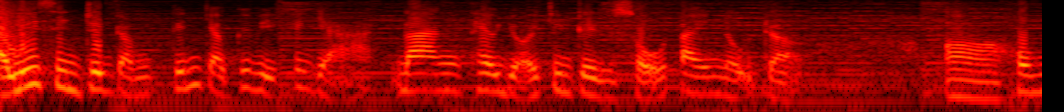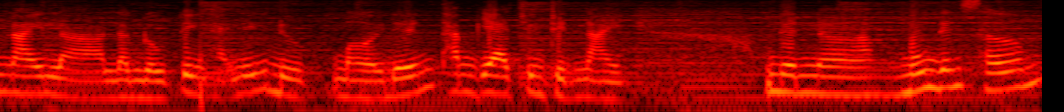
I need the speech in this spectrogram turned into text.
Hải Lý xin trân trọng kính chào quý vị khán giả đang theo dõi chương trình sổ tay nội trợ. À, hôm nay là lần đầu tiên Hải Lý được mời đến tham gia chương trình này nên à, muốn đến sớm.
